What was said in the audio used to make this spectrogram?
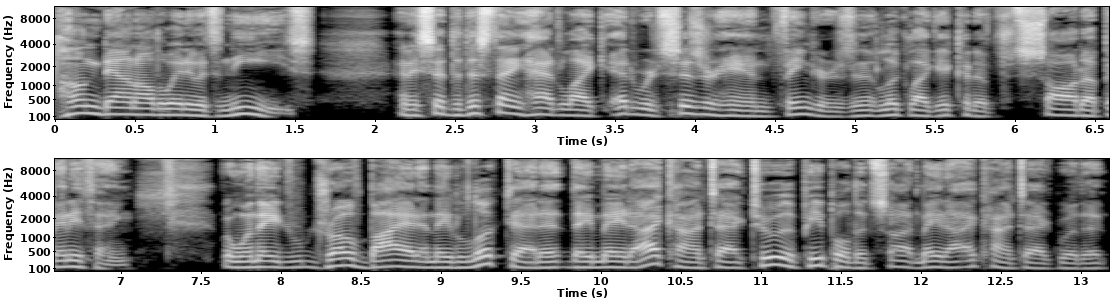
Hung down all the way to its knees. And they said that this thing had like Edward Scissorhand fingers and it looked like it could have sawed up anything. But when they drove by it and they looked at it, they made eye contact. Two of the people that saw it made eye contact with it.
